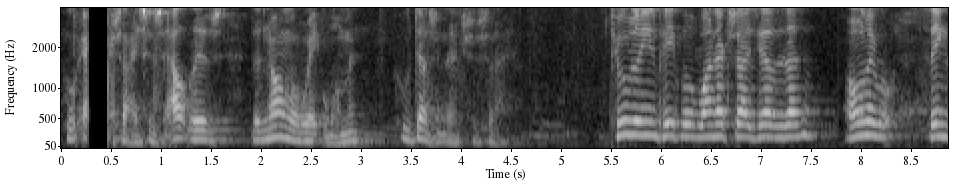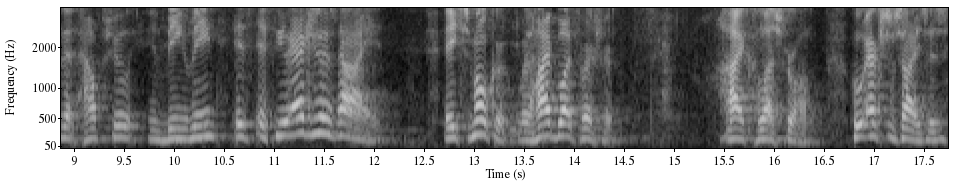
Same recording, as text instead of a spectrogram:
who exercises outlives the normal weight woman who doesn't exercise. Two lean people, one exercises, the other doesn't. Only thing that helps you in being lean is if you exercise. A smoker with high blood pressure, high cholesterol, who exercises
